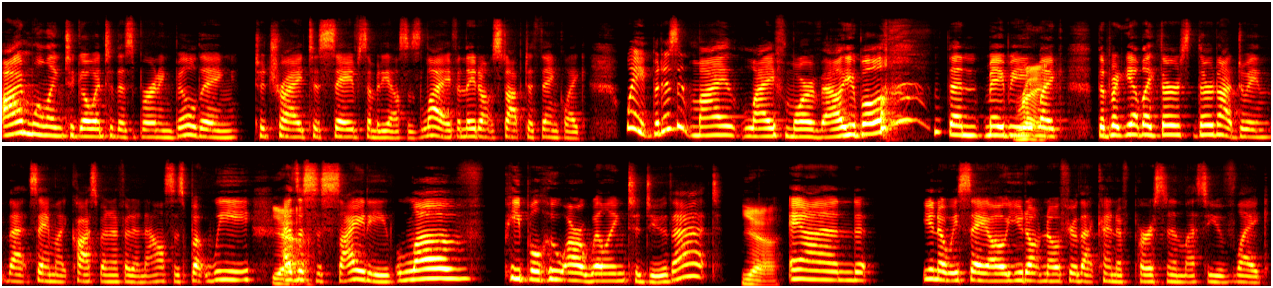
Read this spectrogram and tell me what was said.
I'm willing to go into this burning building to try to save somebody else's life and they don't stop to think like, "Wait, but isn't my life more valuable than maybe Right. like the but yeah, like they're they're not doing that same like cost benefit analysis, but we Yeah. as a society love people who are willing to do that. Yeah. And, you know, we say, oh, you don't know if you're that kind of person unless you've like,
